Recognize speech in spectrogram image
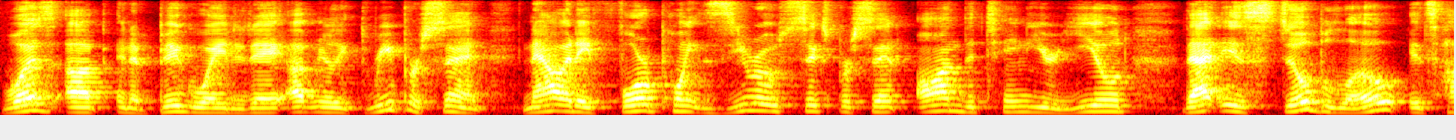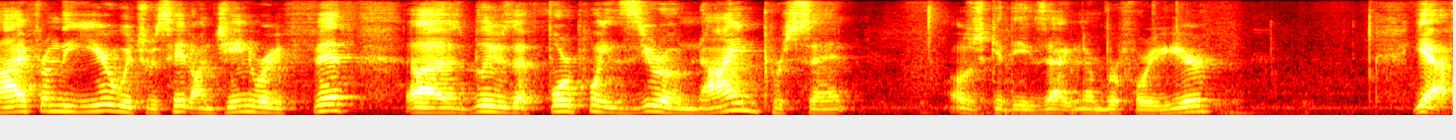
was up in a big way today, up nearly 3%, now at a 4.06% on the 10 year yield. That is still below its high from the year, which was hit on January 5th. Uh, I believe it was at 4.09%. I'll just get the exact number for you here. Yeah,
